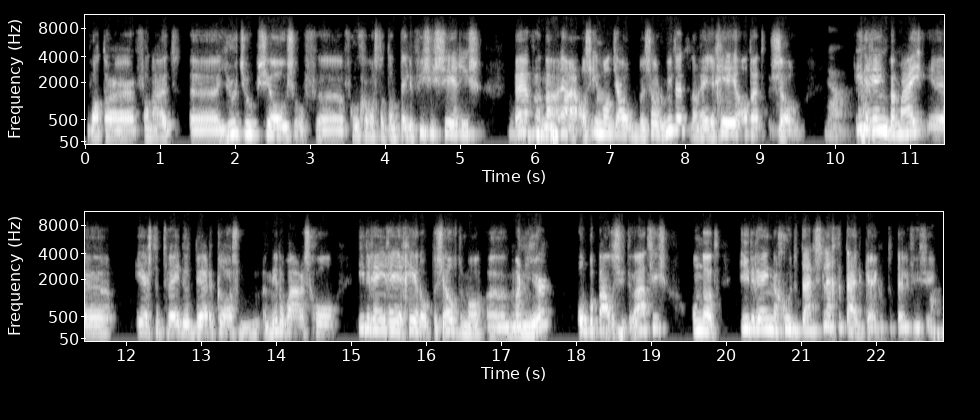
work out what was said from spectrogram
wat er vanuit uh, YouTube-shows, of uh, vroeger was dat dan televisieseries. Hè, van, nou, ja, als iemand jou besodemietert, dan reageer je altijd zo. Ja. Iedereen bij mij, uh, eerste, tweede, derde klas, middelbare school, iedereen reageerde op dezelfde manier op bepaalde situaties, omdat iedereen naar goede tijden, slechte tijden keek op de televisie.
